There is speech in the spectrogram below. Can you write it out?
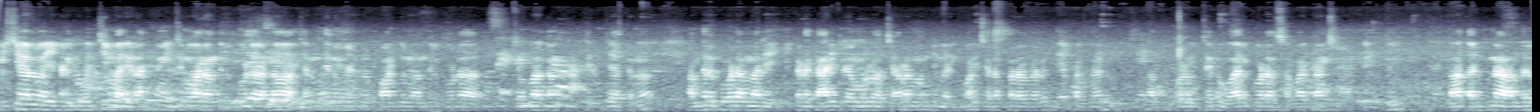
విషయాల్లో ఇక్కడికి వచ్చి మరి రక్తం ఇచ్చిన వారందరూ కూడా నా జన్మదిన వేడుకలు పాల్గొని అందరూ కూడా శుభాకాంక్షలు తెలియజేస్తున్నాను అందరూ కూడా మరి ఇక్కడ కార్యక్రమంలో చాలా మంది మరి కోన చిన్నప్పరావు గారు దీపక్ గారు అందరూ కూడా వచ్చారు. వారికి కూడా శుభాకాంక్షలు తెలుపుతూ నా తరఫున అందరూ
